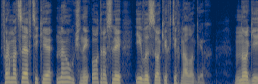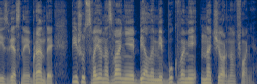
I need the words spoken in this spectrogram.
фармацевтике, научной отрасли и высоких технологиях. Многие известные бренды пишут свое название белыми буквами на черном фоне.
